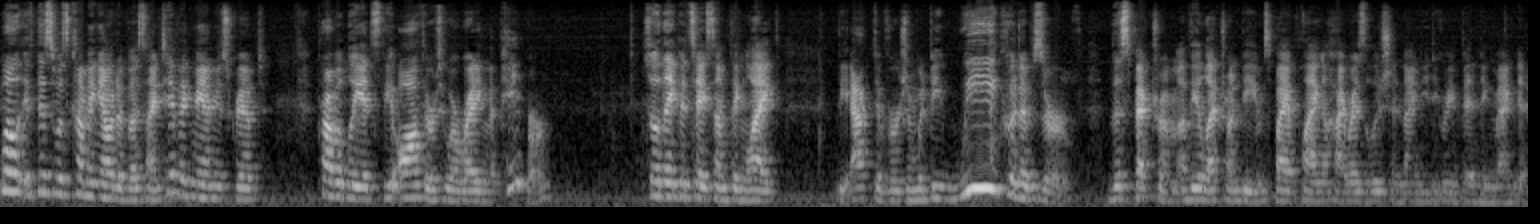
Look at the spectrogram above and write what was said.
Well, if this was coming out of a scientific manuscript, probably it's the authors who are writing the paper. So they could say something like, the active version would be, we could observe the spectrum of the electron beams by applying a high resolution 90 degree bending magnet.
